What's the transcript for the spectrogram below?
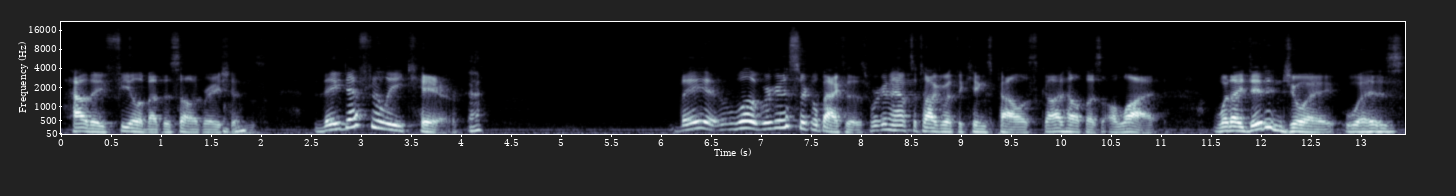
how they feel about the celebrations, mm-hmm. they definitely care. They well, we're going to circle back to this. We're going to have to talk about the King's Palace. God help us a lot. What I did enjoy was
